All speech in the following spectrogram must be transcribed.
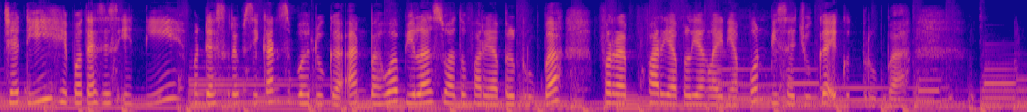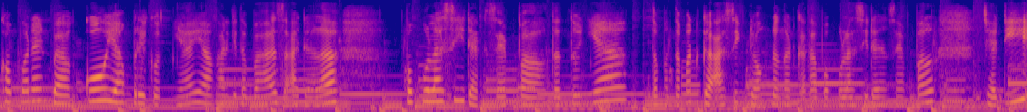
Jadi, hipotesis ini mendeskripsikan sebuah dugaan bahwa bila suatu variabel berubah, variabel yang lainnya pun bisa juga ikut berubah. Komponen baku yang berikutnya yang akan kita bahas adalah populasi dan sampel. Tentunya teman-teman gak asing dong dengan kata populasi dan sampel. Jadi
